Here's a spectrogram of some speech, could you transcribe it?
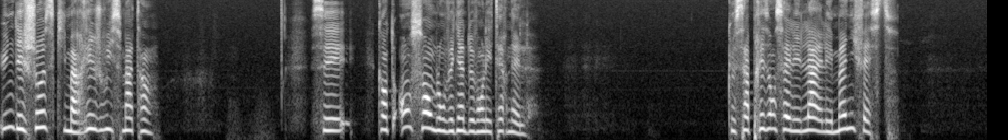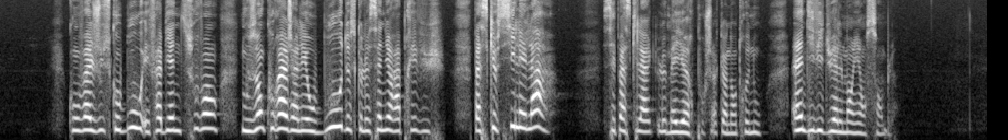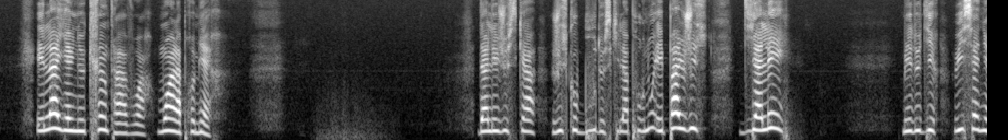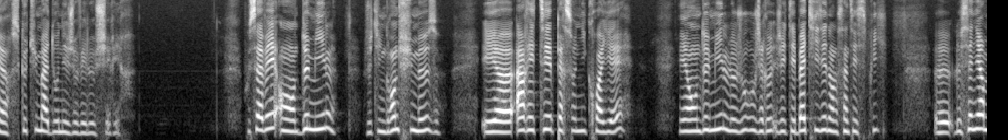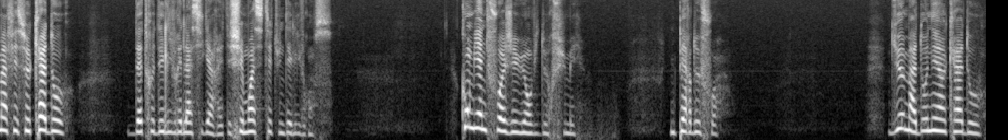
une des choses qui m'a réjoui ce matin, c'est quand ensemble on vient devant l'Éternel, que sa présence, elle est là, elle est manifeste, qu'on va jusqu'au bout, et Fabienne souvent nous encourage à aller au bout de ce que le Seigneur a prévu. Parce que s'il est là, c'est parce qu'il a le meilleur pour chacun d'entre nous, individuellement et ensemble. Et là, il y a une crainte à avoir, moi la première. D'aller jusqu'à, jusqu'au bout de ce qu'il a pour nous et pas juste d'y aller, mais de dire, oui Seigneur, ce que tu m'as donné, je vais le chérir. Vous savez, en 2000, j'étais une grande fumeuse et euh, arrêtée, personne n'y croyait. Et en 2000, le jour où j'ai été baptisée dans le Saint-Esprit, euh, le Seigneur m'a fait ce cadeau d'être délivré de la cigarette. Et chez moi, c'était une délivrance. Combien de fois j'ai eu envie de refumer? Une paire de fois. Dieu m'a donné un cadeau.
